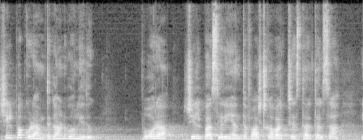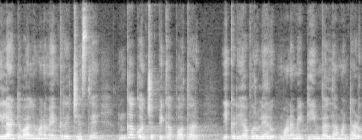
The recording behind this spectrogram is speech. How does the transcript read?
శిల్పకు కూడా అంతగా అనుభవం లేదు. పోరా శిల్ప సిరి ఎంత ఫాస్ట్గా వర్క్ చేస్తారో తెలుసా? ఇలాంటి వాళ్ళని మనం ఎంకరేజ్ చేస్తే ఇంకా కొంచెం పికప్ అవుతారు. ఇక్కడ ఎవరు లేరు మనమే టీం వెళ్దామంటాడు.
